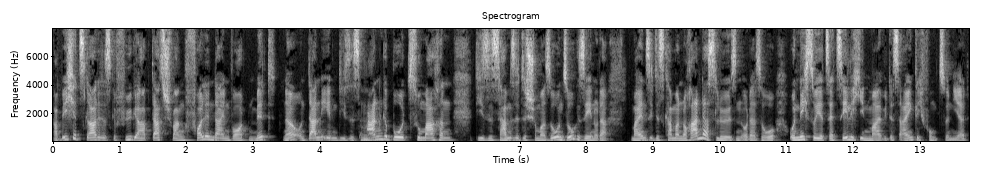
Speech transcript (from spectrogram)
habe ich jetzt gerade das Gefühl gehabt, das schwang voll in deinen Worten mit, ne? Und dann eben dieses mhm. Angebot zu machen, dieses, haben Sie das schon mal so und so gesehen oder meinen Sie, das kann man noch anders lösen oder so? Und nicht so, jetzt erzähle ich Ihnen mal, wie das eigentlich funktioniert.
